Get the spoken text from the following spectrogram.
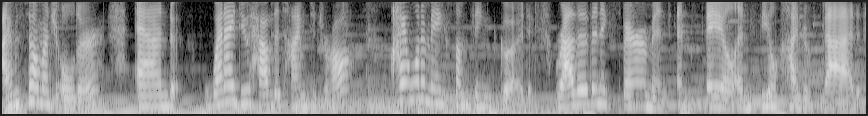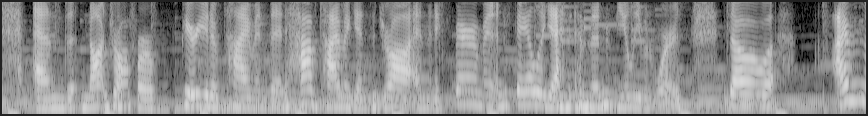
I'm so much older, and when I do have the time to draw, I want to make something good rather than experiment and fail and feel kind of bad and not draw for period of time and then have time again to draw and then experiment and fail again and then feel even worse. So I'm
